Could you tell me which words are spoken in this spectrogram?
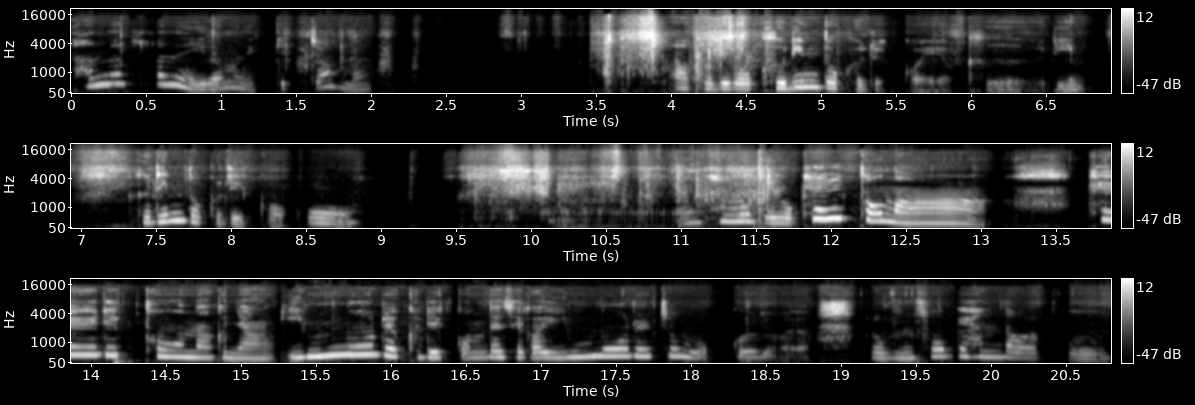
하늘이라는 이름은 있겠죠, 뭐. 아 그리고 그림도 그릴 거예요. 그림, 그림도 그릴 거고 어, 한마디로 캐릭터나 캐릭터나 그냥 인물을 그릴 건데 제가 인물을 좀 못 그려요. 여러분 소개한다고 했고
